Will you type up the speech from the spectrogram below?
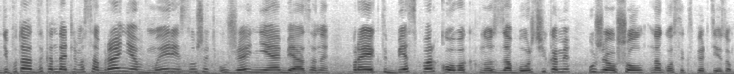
депутат законодательного собрания, в мэрии слушать уже не обязаны. Проект без парковок, но с заборчиками уже ушел на госэкспертизу.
